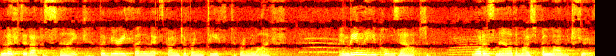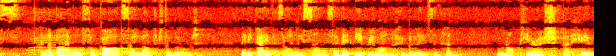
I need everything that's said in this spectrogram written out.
lifted up a snake, the very thing that's going to bring death, to bring life. And then he pulls out what is now the most beloved verse in the Bible For God so loved the world that he gave his only Son, so that everyone who believes in him will not perish but have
